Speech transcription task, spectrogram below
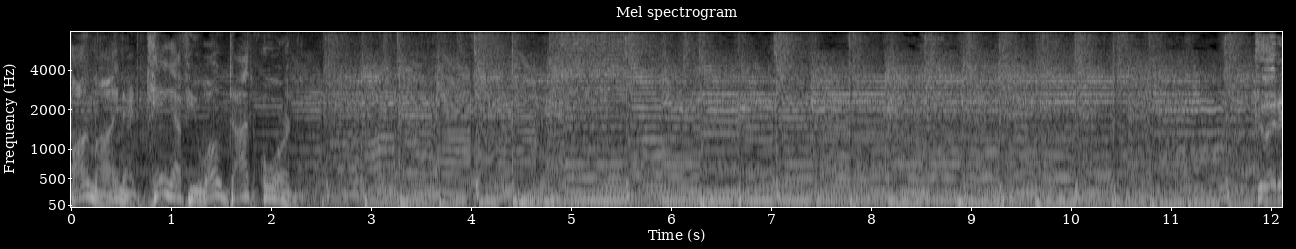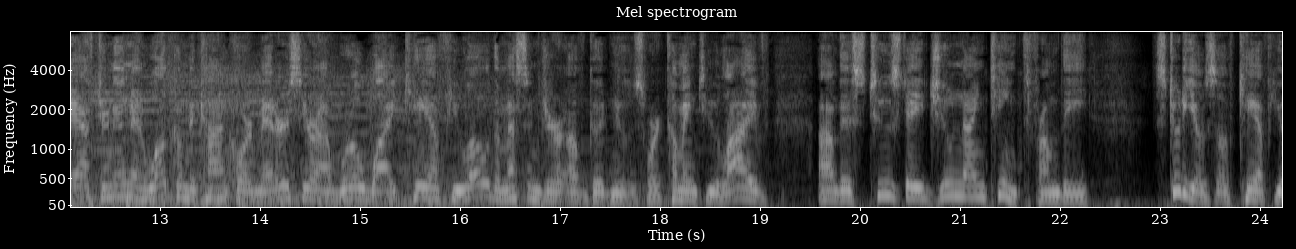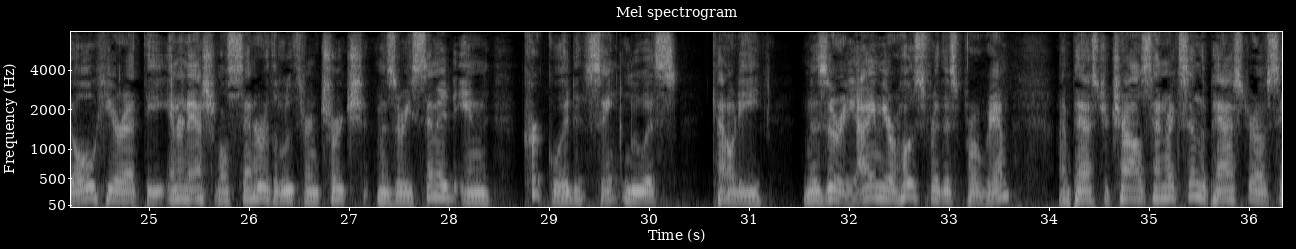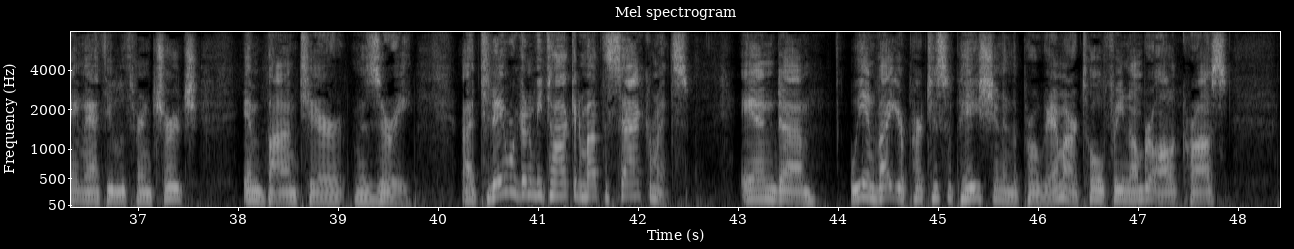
online at kfuo.org. Good afternoon and welcome to Concord Matters here on Worldwide KFUO, the messenger of good news. We're coming to you live on this Tuesday, June 19th from the studios of KFUO here at the International Center of the Lutheran Church Missouri Synod in Kirkwood, St. Louis County, Missouri. I am your host for this program. I'm Pastor Charles Henrickson, the pastor of St. Matthew Lutheran Church in Bonne Terre, Missouri. Uh, today we're going to be talking about the sacraments. And um, we invite your participation in the program. Our toll free number all across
